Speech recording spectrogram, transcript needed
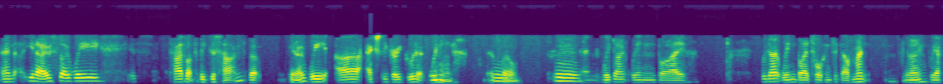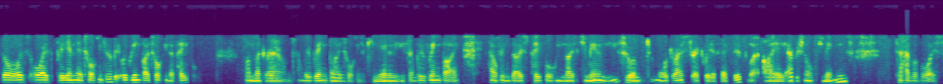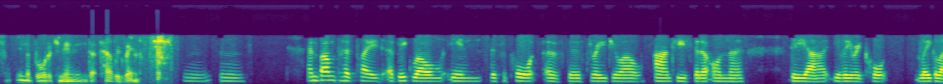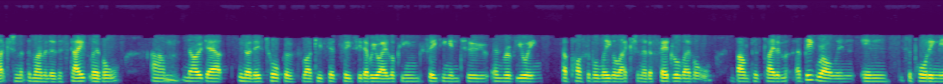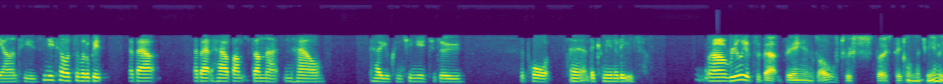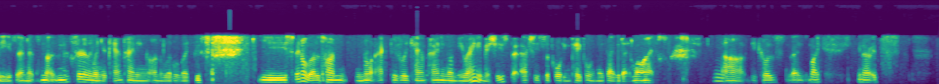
And you know, so we, it's hard not to be disheartened, but you know, we are actually very good at winning as Mm. well, Mm. and we don't win by we don't win by talking to government. You know, we have to always always be in there talking to them, but we win by talking to people on the ground, and we win by Mm. talking to communities, and we win by helping those people in those communities who are more directly affected, i.e. Aboriginal communities, to have a voice in the broader community. That's how we win. Mm, mm. And Bump has played a big role in the support of the three Tjiwarl aunties that are on the the uh, Yeelirrie Court legal action at the moment at a state level. Um, Mm. No doubt, you know, there's talk of, like you said, CCWA looking, seeking into and reviewing a possible legal action at a federal level. Bump has played a, a big role in, in supporting the aunties. Can you tell us a little bit about about how Bump's done that and how how you'll continue to do support uh, the communities? Well, really, it's about being involved with those people in the communities, and it's not necessarily when you're campaigning on a level like this. You spend a lot of time not actively campaigning on uranium issues, but actually supporting people in their day-to-day lives. Mm. Uh, because, they, like, you know, it's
